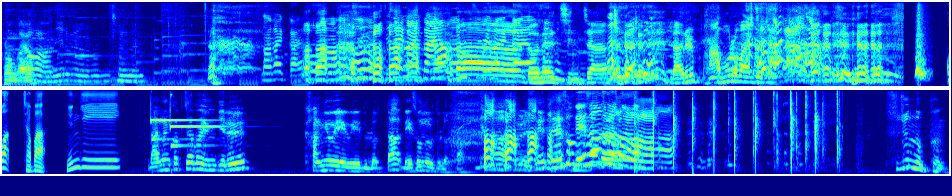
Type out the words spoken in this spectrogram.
그런가요? 오빠가 안 이러면 저희는 나갈까요? 어, 집에 갈까요? 집에 아, 갈까요? 너네 진짜 나를 바보로 만들었다 꽉 잡아 윤기 나는 꽉 잡아 윤기를 강요에 의해 눌렀다. 내 손으로 눌렀다. 하나, 둘, 셋. 내 손으로 내 손으로. 들어와. 수준 높은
